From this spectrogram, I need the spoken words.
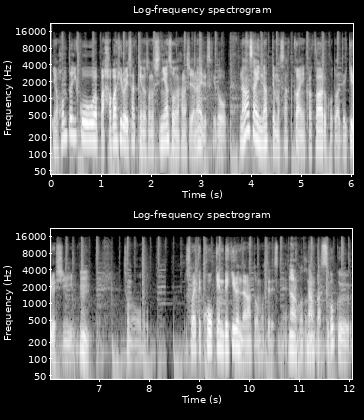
いや本当にこうやっぱ幅広いさっきのそのシニア層の話じゃないですけど何歳になってもサッカーに関わることはできるしうん。そのそうやって貢献できるんだなと思ってですね。なるほどなんかすごく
